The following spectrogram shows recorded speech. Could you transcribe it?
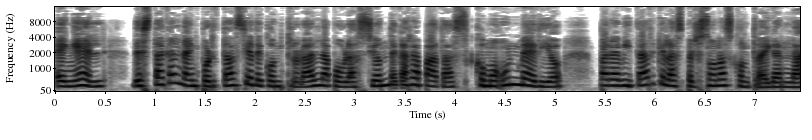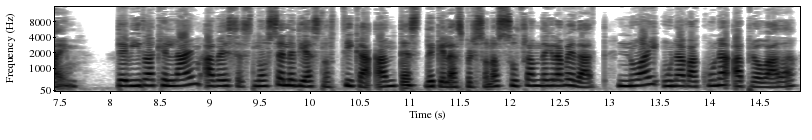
En él destacan la importancia de controlar la población de garrapatas como un medio para evitar que las personas contraigan Lyme. Debido a que Lyme a veces no se le diagnostica antes de que las personas sufran de gravedad, no hay una vacuna aprobada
